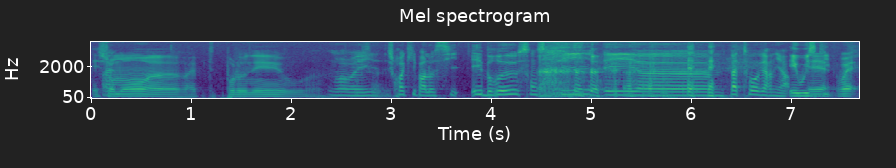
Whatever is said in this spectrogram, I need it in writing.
Et sûrement, euh, ouais, peut-être polonais ou. euh, je crois qu'il parle aussi hébreu, sanskrit et euh, patois auvergnat. Et whisky. Et, ouais.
